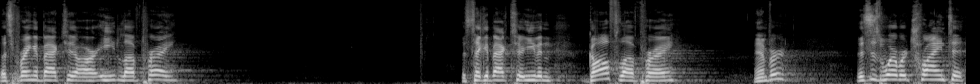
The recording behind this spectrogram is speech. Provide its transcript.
Let's bring it back to our eat, love, pray. Let's take it back to even golf, love, pray. Remember? This is where we're trying to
